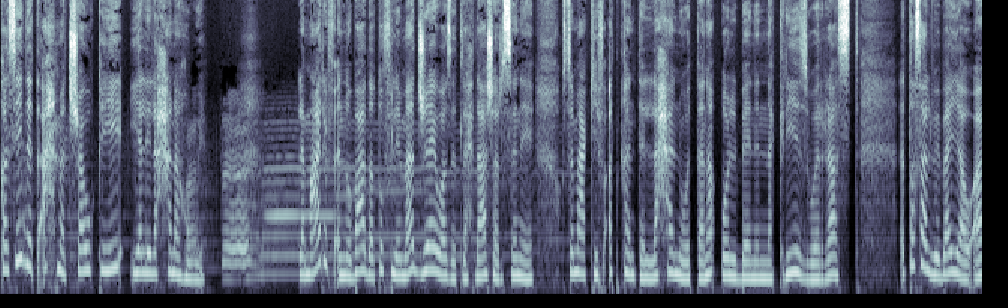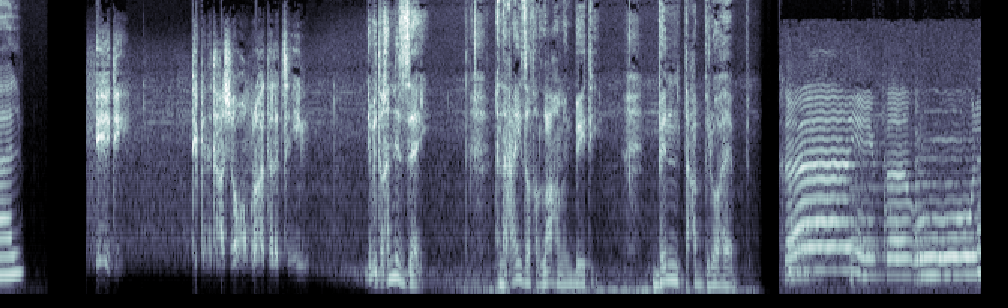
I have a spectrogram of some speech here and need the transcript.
قصيدة أحمد شوقي يلي لحنها هو. لما عرف إنه بعدها طفله ما تجاوزت ال 11 سنة. وسمع كيف أتقنت اللحن والتنقل بين النكريز والرست. اتصل ببيا وقال إيه دي؟ دي كانت عاشقة وعمرها ثلاث سنين. دي بتغني إزاي؟ أنا عايز أطلعها من بيتي. بنت عبد الوهاب. خايف أقول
